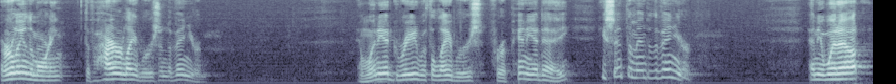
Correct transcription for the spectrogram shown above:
early in the morning to hire laborers in the vineyard. And when he had agreed with the laborers for a penny a day, he sent them into the vineyard. And he went out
